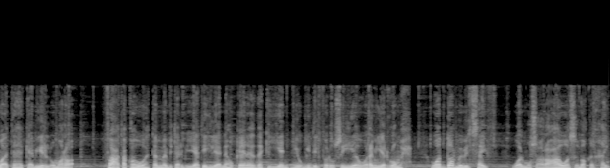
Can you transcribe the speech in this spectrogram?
وقتها كبير الأمراء فاعتقه واهتم بتربيته لأنه كان ذكيا يجيد الفروسية ورمي الرمح والضرب بالسيف والمصارعة وسباق الخيل.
